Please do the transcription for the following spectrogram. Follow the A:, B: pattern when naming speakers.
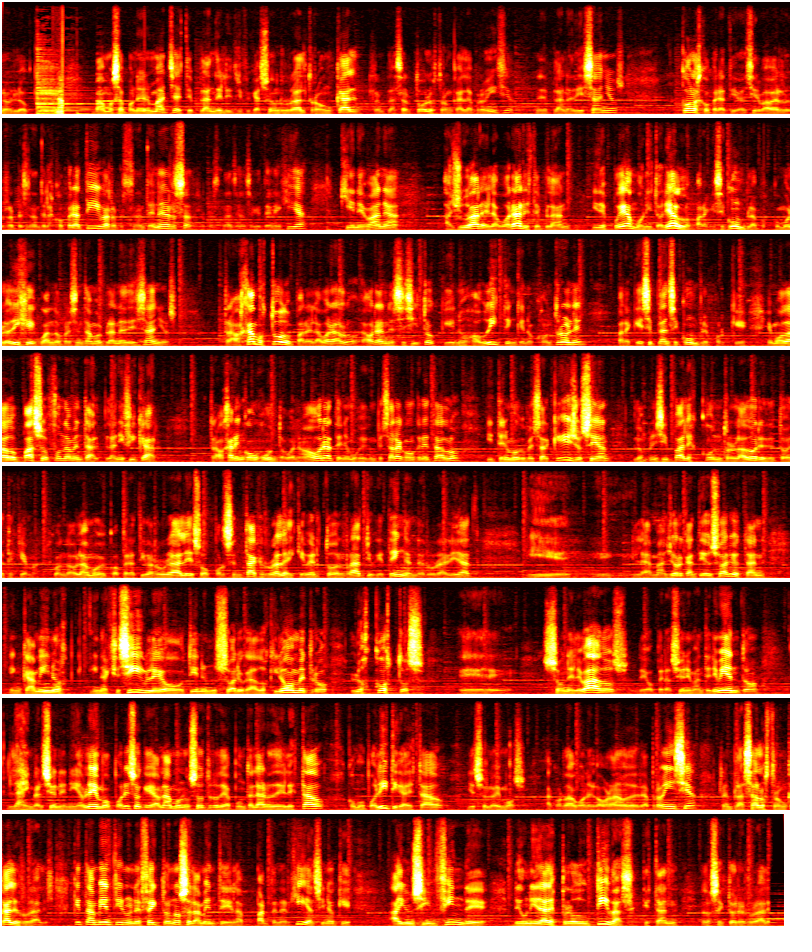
A: Lo que vamos a poner en marcha este plan de electrificación rural troncal, reemplazar todos los troncales de la provincia, en el plan a 10 años, con las cooperativas. Es decir, va a haber representantes de las cooperativas, representantes de NERSA, representantes de la Secretaría de Energía, quienes van a ayudar a elaborar este plan y después a monitorearlo para que se cumpla. Como lo dije cuando presentamos el plan a 10 años, trabajamos todo para elaborarlo, ahora necesito que nos auditen, que nos controlen para que ese plan se cumpla, porque hemos dado paso fundamental, planificar, trabajar en conjunto. Bueno, ahora tenemos que empezar a concretarlo y tenemos que empezar que ellos sean los principales controladores de todo este esquema. Cuando hablamos de cooperativas rurales o porcentajes rurales, hay que ver todo el ratio que tengan de ruralidad y, la mayor cantidad de usuarios están en caminos inaccesibles o tienen un usuario cada dos kilómetros, los costos eh, son elevados de operación y mantenimiento, las inversiones ni hablemos, por eso que hablamos nosotros de apuntalar del Estado como política de Estado, y eso lo hemos acordado con el gobernador de la provincia, reemplazar los troncales rurales, que también tiene un efecto no solamente en la parte de energía, sino que hay un sinfín de, de unidades productivas que están en los sectores rurales.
